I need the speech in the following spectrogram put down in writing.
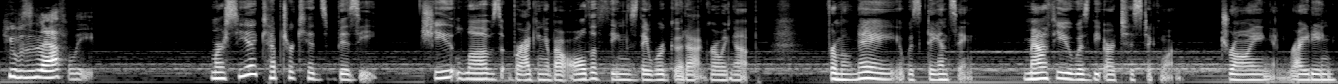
He was an athlete. Marcia kept her kids busy. She loves bragging about all the things they were good at growing up. For Monet, it was dancing. Matthew was the artistic one drawing and writing.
